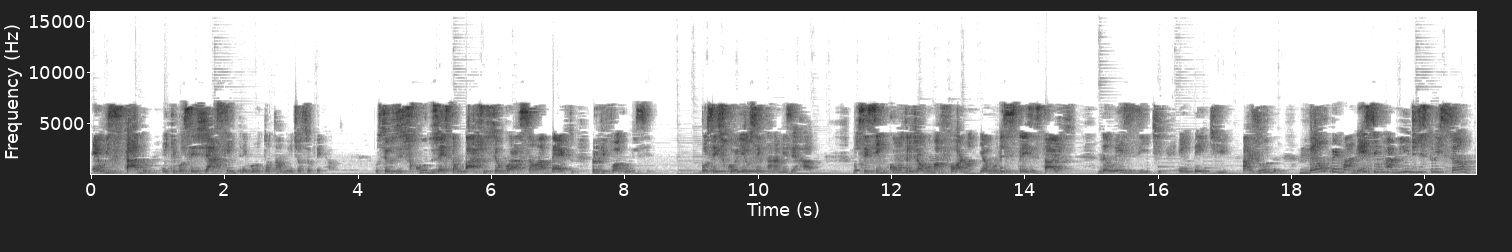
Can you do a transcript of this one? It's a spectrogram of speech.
É o estado em que você já se entregou totalmente ao seu pecado. Os seus escudos já estão baixos, o seu coração aberto para o que for acontecer. Você escolheu sentar na mesa errada. Você se encontra de alguma forma em algum desses três estágios. Não hesite em pedir ajuda. Não permaneça em um caminho de destruição.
